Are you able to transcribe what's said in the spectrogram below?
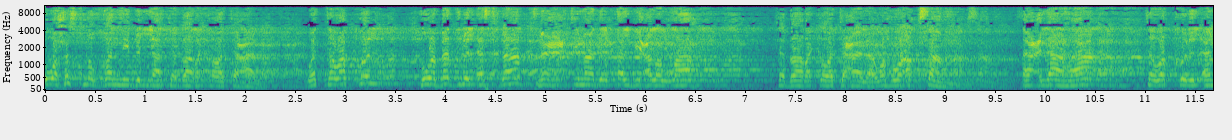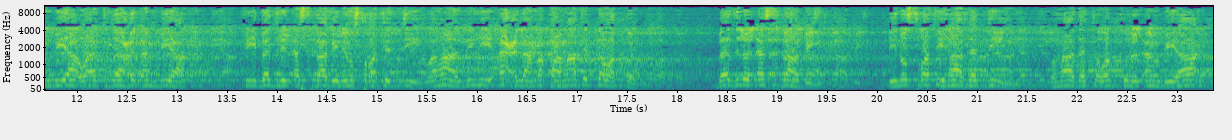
هو حسن الظن بالله تبارك وتعالى. والتوكل هو بذل الأسباب مع اعتماد القلب على الله تبارك وتعالى وهو أقسام أعلاها توكل الأنبياء وأتباع الأنبياء في بذل الأسباب لنصرة الدين. وهذه أعلى مقامات التوكل. بذل الأسباب لنصرة هذا الدين وهذا توكل الأنبياء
